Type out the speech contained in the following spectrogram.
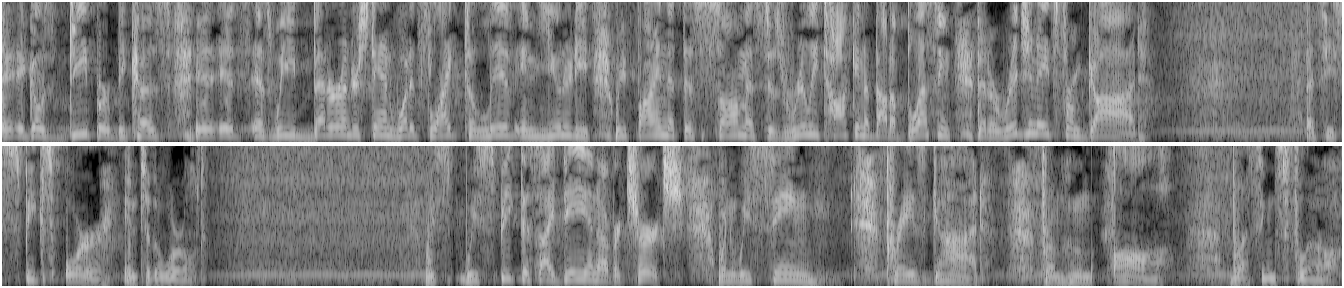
It goes deeper because it's, as we better understand what it's like to live in unity, we find that this psalmist is really talking about a blessing that originates from God as he speaks order into the world. We, we speak this idea in our church when we sing, Praise God, from whom all blessings flow.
